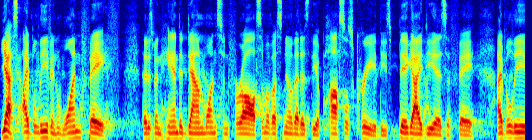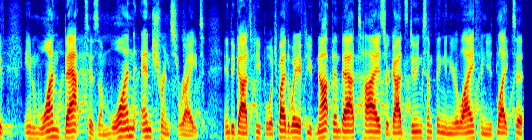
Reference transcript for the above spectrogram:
yes, I believe in one faith that has been handed down once and for all. Some of us know that as the Apostles' Creed, these big ideas of faith. I believe in one baptism, one entrance rite into God's people, which, by the way, if you've not been baptized or God's doing something in your life and you'd like to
